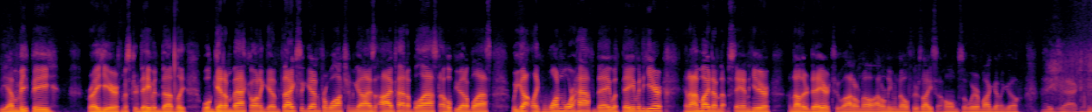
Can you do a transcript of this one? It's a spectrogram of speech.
the MVP right here, Mr. David Dudley. We'll get him back on again. Thanks again for watching, guys. I've had a blast. I hope you had a blast. We got like one more half day with David here, and I might end up staying here another day or two. I don't know. I don't even know if there's ice at home, so where am I going to go? Exactly.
